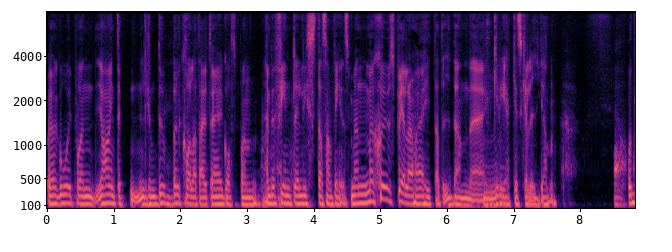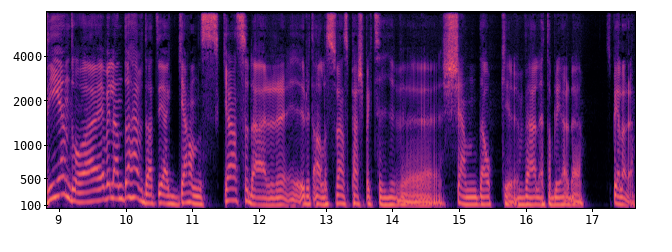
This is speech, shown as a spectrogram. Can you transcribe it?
Och jag, går på en, jag har inte liksom dubbelkollat här, utan jag har gått på en, en befintlig lista som finns. Men, men sju spelare har jag hittat i den eh, grekiska ligan. Och det är ändå, jag vill ändå hävda att det är ganska sådär ur ett allsvenskt perspektiv eh, kända och eh, väletablerade spelare.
